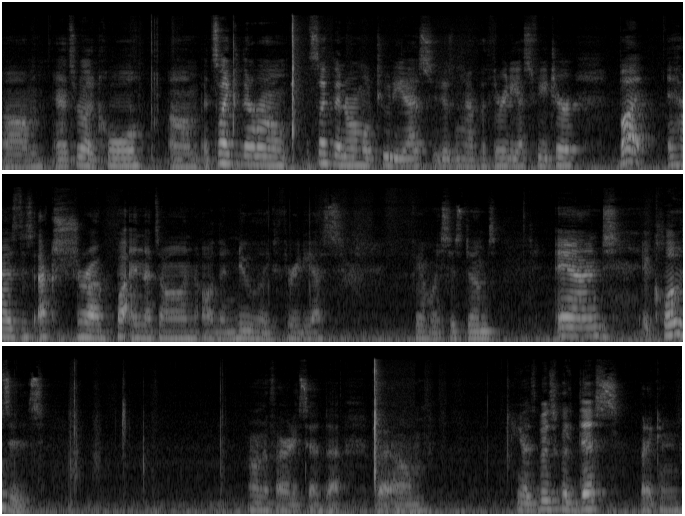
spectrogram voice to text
Um, and it's really cool. Um, it's like the normal, it's like the normal 2DS. It doesn't have the 3DS feature, but it has this extra button that's on all the new like 3DS family systems, and it closes. I don't know if I already said that, but um, yeah, it's basically this, but it can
